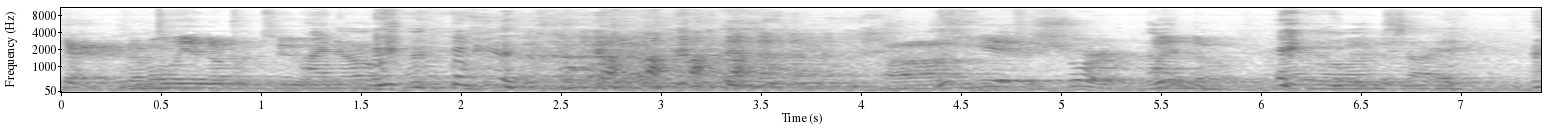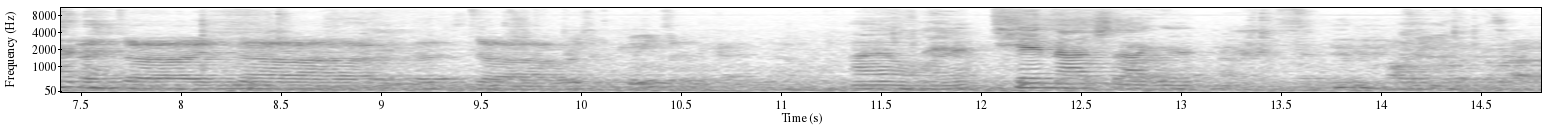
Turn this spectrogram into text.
okay, I'm only at number two. I know. Uh, yeah, it's a short window. I know, I'm sorry. At, uh, in, uh, at, uh, where's it? Queens, I think I I don't know, right? Can't match that yet. I'll be quick, right.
